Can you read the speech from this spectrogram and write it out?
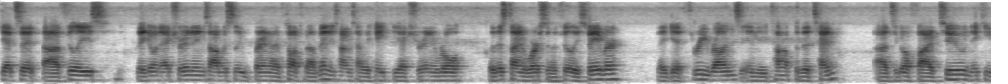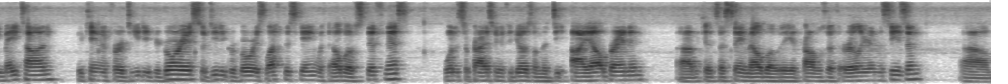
gets it. Uh, Phillies they go into extra innings. Obviously, Brandon I've talked about many times how we hate the extra inning rule, but this time it works in the Phillies' favor. They get three runs in the top of the tenth uh, to go five two. Nicky Maton who came in for Didi Gregorius. So Didi Gregorius left this game with elbow stiffness. Wouldn't surprise me if he goes on the D- IL, Brandon, uh, because it's the same elbow he had problems with earlier in the season. Um,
